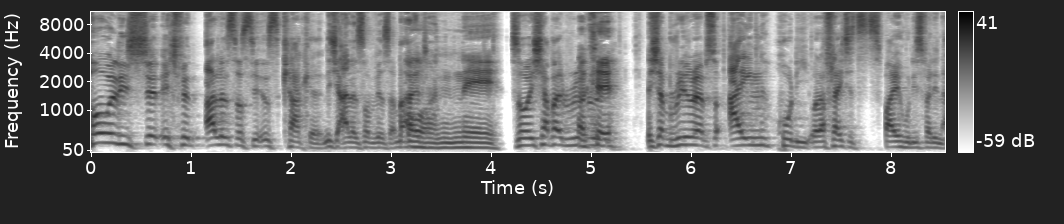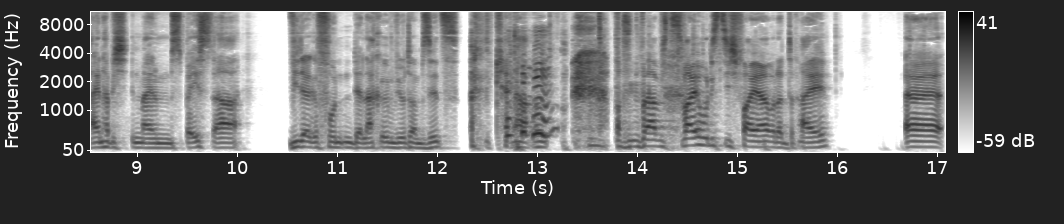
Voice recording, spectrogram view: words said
holy shit, ich finde alles, was hier ist, kacke. Nicht alles, obvious, aber halt. Oh nee. So, ich habe halt Real, Okay. ich habe Real Rap so ein Hoodie oder vielleicht jetzt zwei Hoodies, weil den einen habe ich in meinem Space Star wiedergefunden, der lag irgendwie unterm Sitz. Keine Ahnung. Auf jeden Fall habe ich zwei Hoodies, die ich feiere oder drei. Äh,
